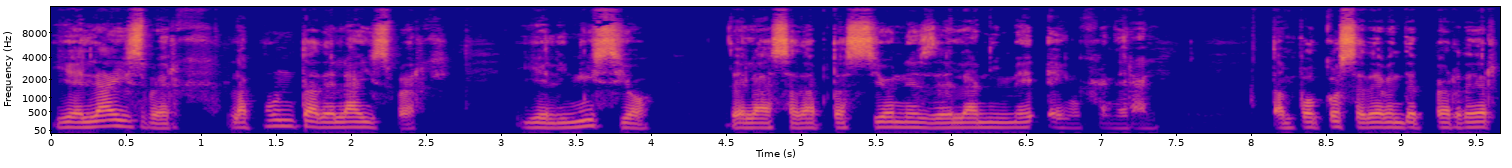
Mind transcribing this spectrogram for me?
y el iceberg, la punta del iceberg y el inicio de las adaptaciones del anime en general. Tampoco se deben de perder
